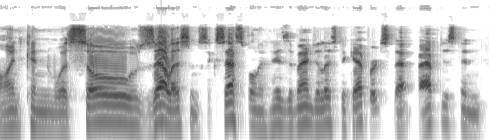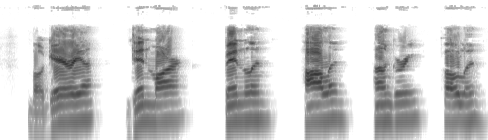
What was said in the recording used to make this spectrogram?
Oncken was so zealous and successful in his evangelistic efforts that Baptists in Bulgaria, Denmark, Finland, Holland, Hungary, Poland,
